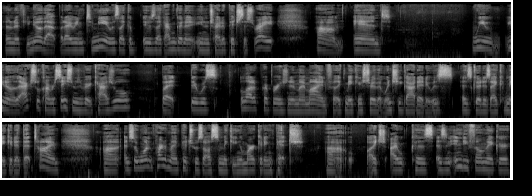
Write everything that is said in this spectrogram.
I don't know if you know that, but I mean, to me, it was like a, it was like I'm gonna, you know, try to pitch this right, um, and we, you know, the actual conversation was very casual, but there was a lot of preparation in my mind for like making sure that when she got it, it was as good as I could make it at that time. Uh, and so one part of my pitch was also making a marketing pitch uh, I, because as an indie filmmaker,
